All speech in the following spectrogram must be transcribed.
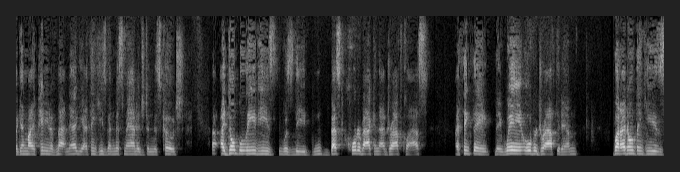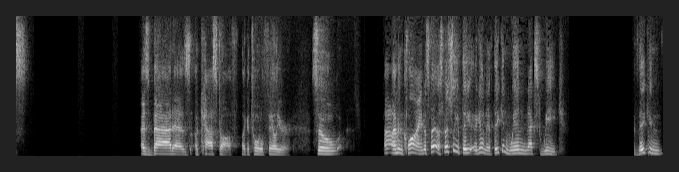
again my opinion of Matt Nagy. I think he's been mismanaged and miscoached. I don't believe he's was the best quarterback in that draft class. I think they they way overdrafted him, but I don't think he's as bad as a cast off, like a total failure. So I'm inclined, especially if they again if they can win next week. If they can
